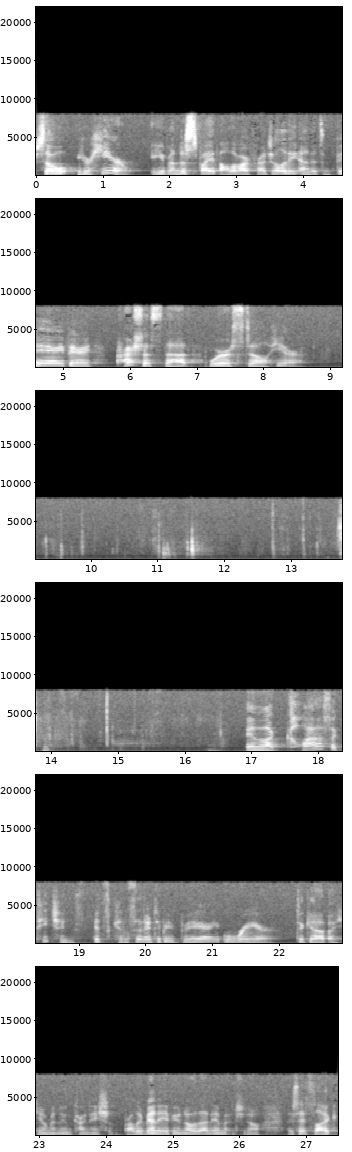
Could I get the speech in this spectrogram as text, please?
so you're here even despite all of our fragility. And it's very, very precious that we're still here. In the classic teachings, it's considered to be very rare to get a human incarnation. Probably many of you know that image, you know. They say it's like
